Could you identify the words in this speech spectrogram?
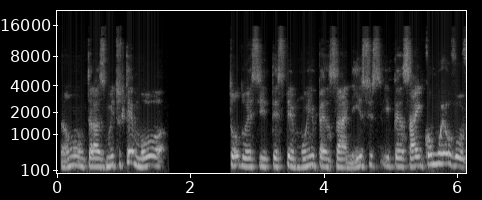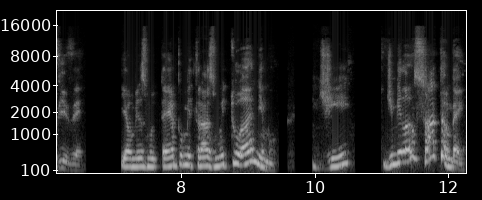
Então, traz muito temor todo esse testemunho, pensar nisso e pensar em como eu vou viver. E, ao mesmo tempo, me traz muito ânimo de, de me lançar também,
